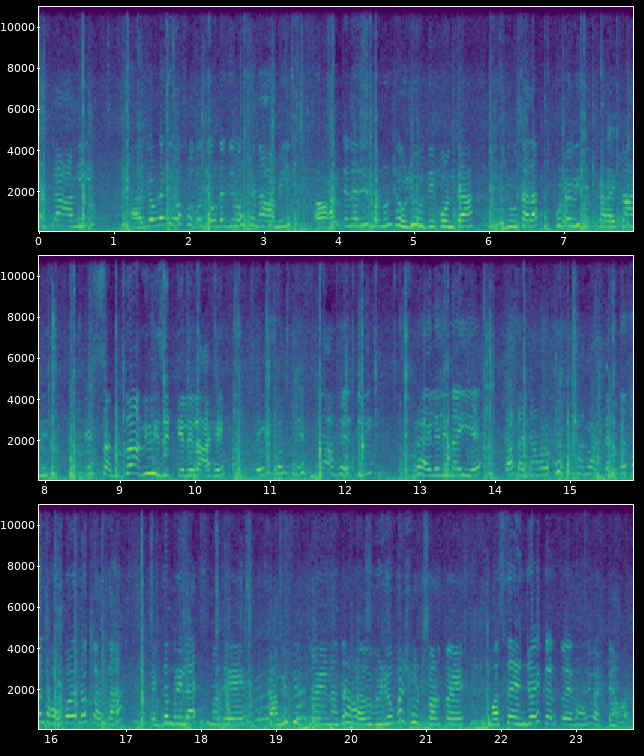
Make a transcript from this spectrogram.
शकता आम्ही जेवढे दिवस होतो तेवढे दिवस त्यांना ना आम्ही आयटनरी बनवून ठेवली होती कोणत्या दिवसाला कुठं व्हिजिट करायचं. आणि ते सगळं आम्ही व्हिजिट केलेलं आहे. एक पण प्लेस जी आहे ती राहिलेली नाही आहे त्यासाठी आम्हाला खूप छान वाटतं आणि ते पण धावपळ न करता एकदम रिलॅक्समध्ये आम्ही फिरतोय. नंतर हळू व्हिडिओ पण शूट करतोय. मस्त एन्जॉय करतोय. भारी वाटते आम्हाला.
